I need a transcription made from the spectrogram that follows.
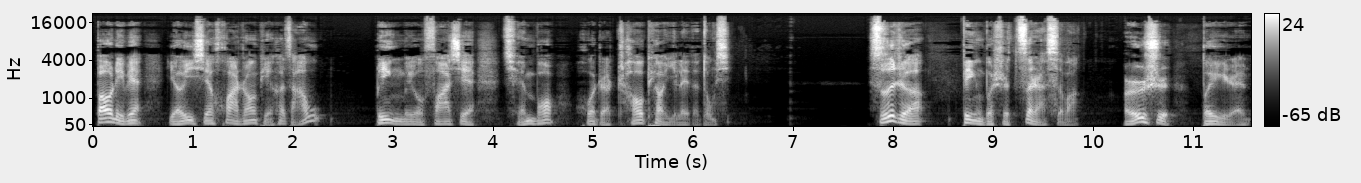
包里边有一些化妆品和杂物，并没有发现钱包或者钞票一类的东西。死者并不是自然死亡，而是被人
